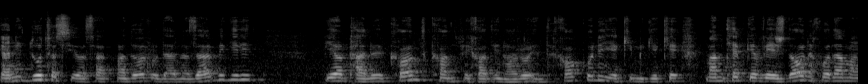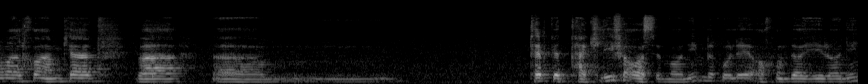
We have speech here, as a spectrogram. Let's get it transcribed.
یعنی دو تا سیاستمدار رو در نظر بگیرید. بیان پلوی کانت کانت می‌خواد اینها رو انتخاب کنه. یکی میگه که من طبق وجدان خودم عمل خواهم کرد و طبق تکلیف آسمانی به قول آخوندهای ایرانی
